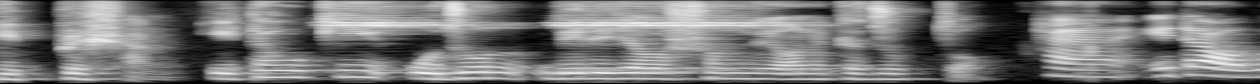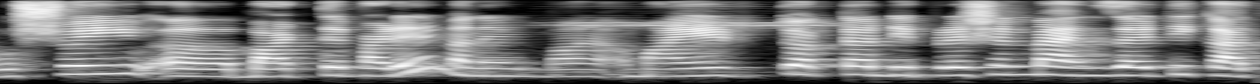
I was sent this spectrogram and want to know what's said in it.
ডিপ্রেশন এটাও কি ওজন বেড়ে যাওয়ার সঙ্গে অনেকটা যুক্ত। হ্যাঁ এটা অবশ্যই বাড়তে পারে। মানে মায়ের তো একটা ডিপ্রেশন বা অ্যাংজাইটি কাজ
